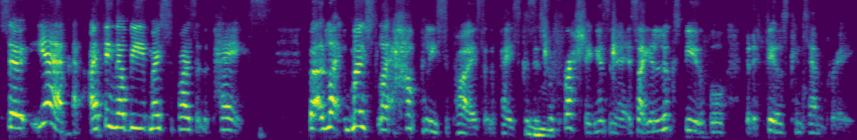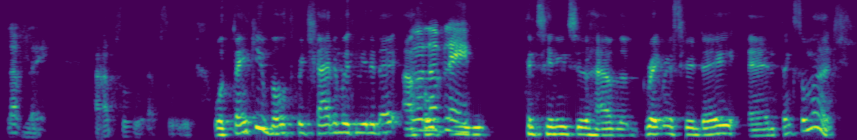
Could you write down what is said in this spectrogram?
So yeah, I think they'll be most surprised at the pace, but like most like happily surprised at the pace because it's Mhm. refreshing, isn't it? It's like it looks beautiful, but it feels contemporary. Lovely. Absolutely, absolutely. Well, thank you both for chatting with me today. I You're hope lovely. you continue to have a great rest of your day, and thanks so much.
